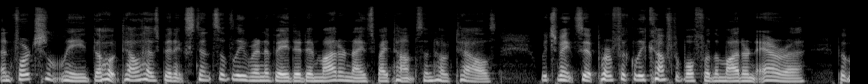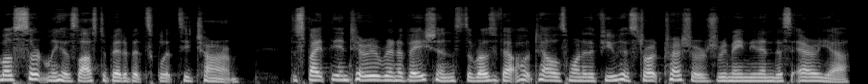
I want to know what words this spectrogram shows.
Unfortunately, the hotel has been extensively renovated and modernized by Thompson Hotels, which makes it perfectly comfortable for the modern era, but most certainly has lost a bit of its glitzy charm. Despite the interior renovations, the Roosevelt Hotel is one of the few historic treasures remaining in this area,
